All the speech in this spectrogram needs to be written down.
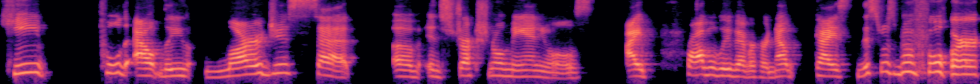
he pulled out the largest set of instructional manuals i probably have ever heard now guys this was before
